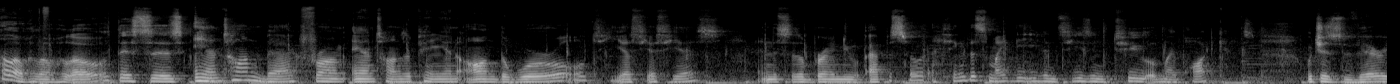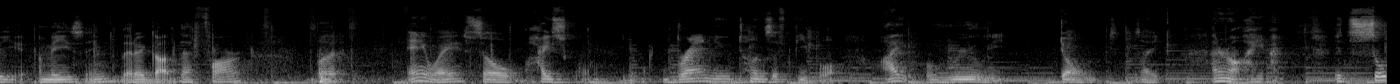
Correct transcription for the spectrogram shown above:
Hello, hello, hello. This is Anton back from Anton's Opinion on the World. Yes, yes, yes. And this is a brand new episode. I think this might be even season two of my podcast, which is very amazing that I got that far. But anyway, so high school, brand new, tons of people. I really don't like, I don't know, I it's so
